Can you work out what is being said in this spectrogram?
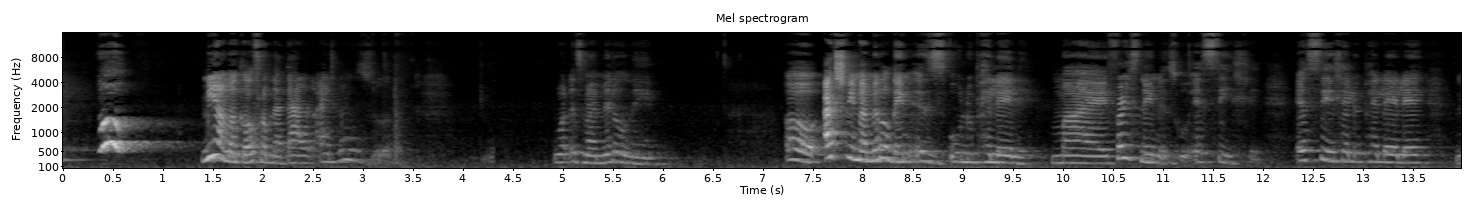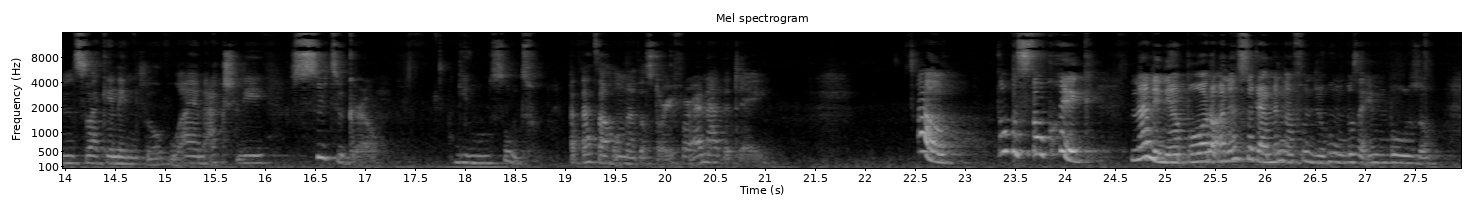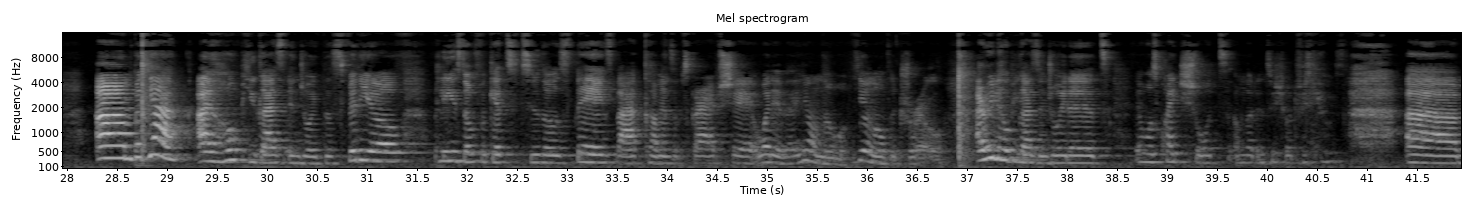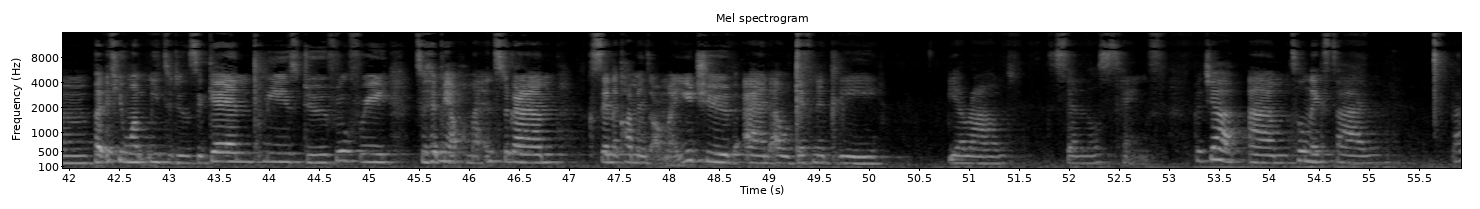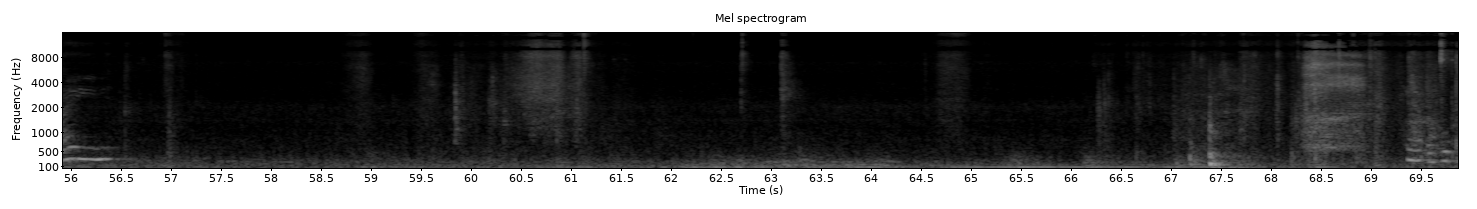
Me, I'm a girl from Natal. I know Zulu. What is my middle name? Oh, actually, my middle name is Ulupelele. My first name is Esihle. Esihle Luphelele Nswakele Ndlovu. I am actually Sotho girl. But that's a whole nother story for another day. Oh, that was so quick. Nani niyabhora on Instagram engafundi ukungibuza imibuzo. Um, but yeah, I hope you guys enjoyed this video. Please don't forget to do those things, like, comment, subscribe, share, whatever. You'll know, you'll know the drill. I really hope you guys enjoyed it. It was quite short. I'm not into short videos. Um, but if you want me to do this again, please do feel free to hit me up on my Instagram, send a comment on my YouTube, and I will definitely be around send those things. But yeah, um, till next time, bye. I hope it?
